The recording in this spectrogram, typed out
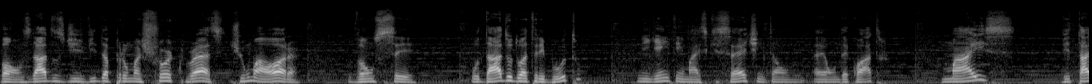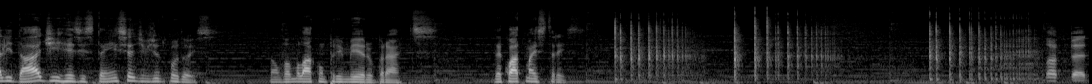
Bom, os dados de vida para uma short rest de uma hora vão ser o dado do atributo, ninguém tem mais que 7, então é um D4, mais vitalidade e resistência dividido por 2. Então vamos lá com o primeiro, Bratis. D4 mais 3. Not bad.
